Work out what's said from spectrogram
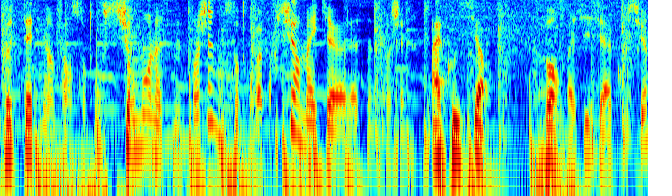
peut-être, mais enfin on se retrouve sûrement la semaine prochaine. On se retrouve à coup sûr, Mike, la semaine prochaine. À coup sûr. Bon, bah si c'est à coup sûr.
